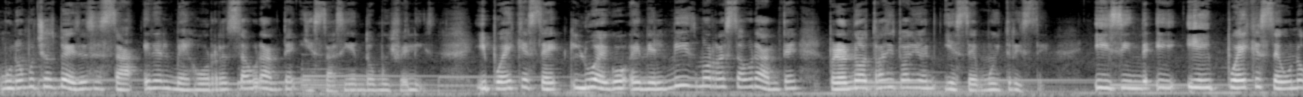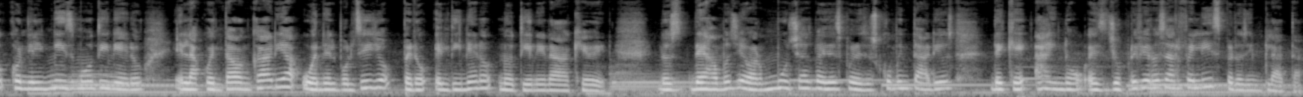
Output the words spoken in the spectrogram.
Uno muchas veces está en el mejor restaurante y está siendo muy feliz. Y puede que esté luego en el mismo restaurante, pero en otra situación y esté muy triste y, sin y, puede que esté uno con el mismo dinero en la cuenta bancaria o en el bolsillo, pero el dinero no tiene nada que ver. Nos dejamos llevar muchas veces por esos comentarios de que, ay no, es yo prefiero ser feliz pero sin plata.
